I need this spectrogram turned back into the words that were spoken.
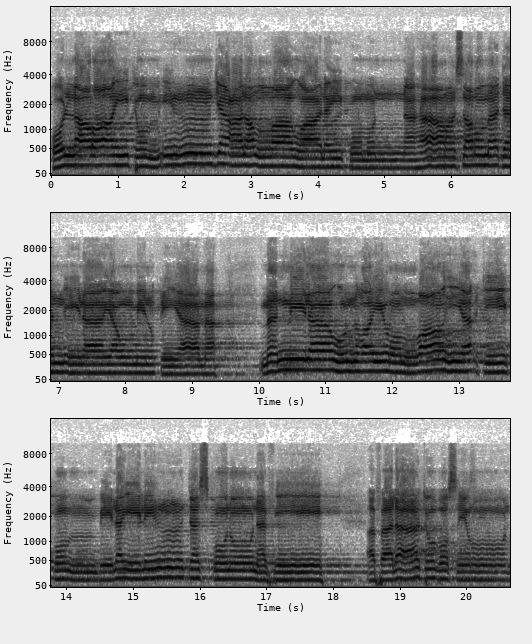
قل أرأيتم إن جعل الله عليكم النهار سرمدا إلى يوم القيامة؟ من إله غير الله يأتيكم بليل تسكنون فيه. أفلا تبصرون؟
